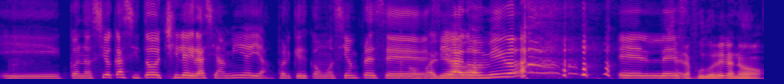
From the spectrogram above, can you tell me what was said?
Y conoció casi todo Chile gracias a mí ella, porque como siempre se, se iba conmigo. Él es... ¿Era futbolera? No.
